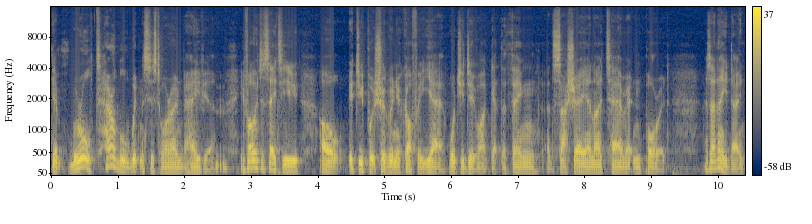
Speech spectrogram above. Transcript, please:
Yeah, we're all terrible witnesses to our own behaviour. Hmm. If I were to say to you, "Oh, do you put sugar in your coffee?" Yeah. What do you do? I get the thing, uh, the sachet, and I tear it and pour it. I said, "No, you don't.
